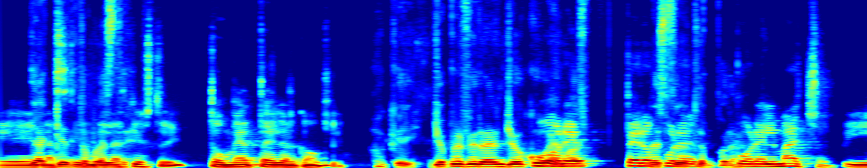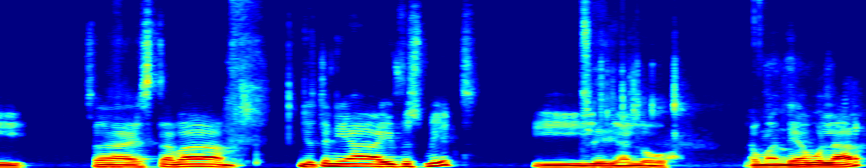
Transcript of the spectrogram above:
Eh, ¿Y a quién tomaste? estoy, tomé a Tyler Conklin. Ok, yo prefiero a Njoku. pero por el, por el matchup. Y, o sea, estaba. Yo tenía a Eve Smith y ya lo, lo mandé a volar.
